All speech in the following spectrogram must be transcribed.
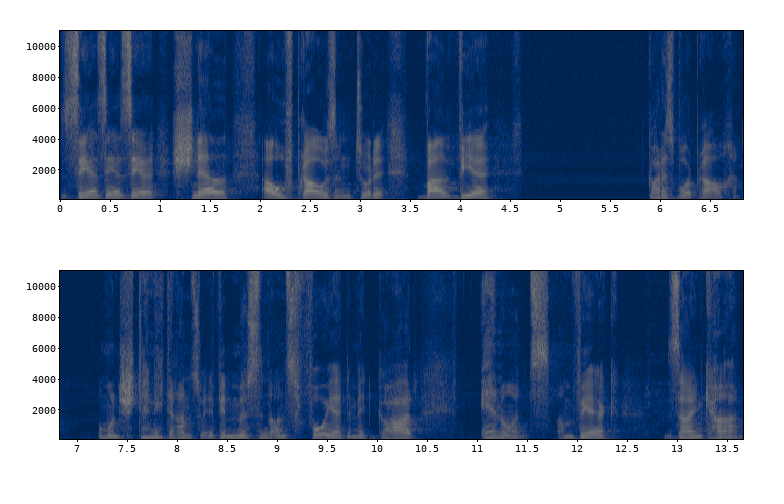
sehr, sehr, sehr schnell aufbrausend, oder weil wir Gottes Wort brauchen, um uns ständig daran zu erinnern. Wir müssen ans Feuer, damit Gott in uns am Werk sein kann.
